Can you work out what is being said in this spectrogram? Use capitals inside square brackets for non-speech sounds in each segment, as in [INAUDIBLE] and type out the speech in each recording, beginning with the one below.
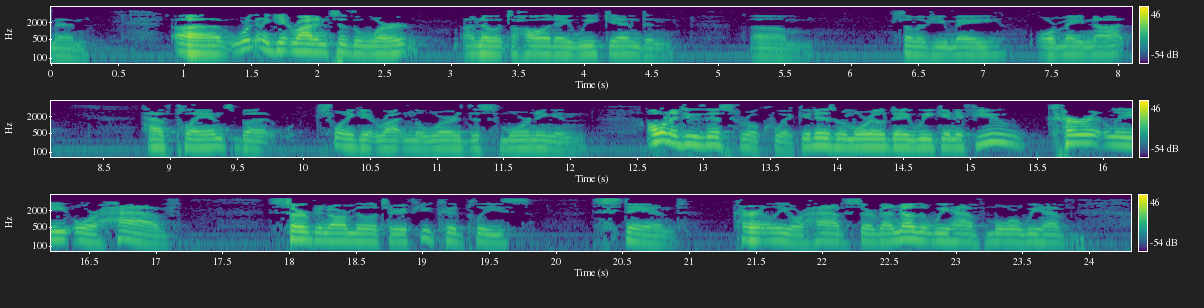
Amen. Uh, we're going to get right into the Word. I know it's a holiday weekend, and um, some of you may or may not have plans, but just want to get right in the Word this morning. And I want to do this real quick. It is Memorial Day weekend. If you currently or have served in our military, if you could please stand. Currently or have served. I know that we have more. We have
